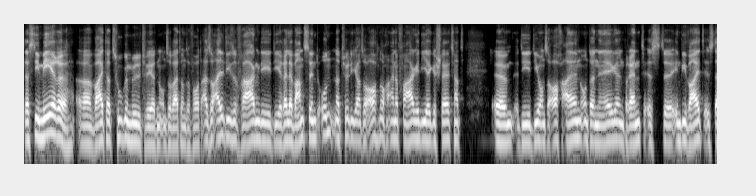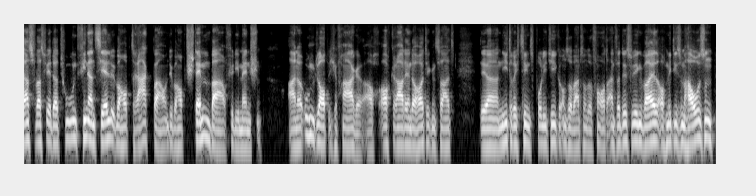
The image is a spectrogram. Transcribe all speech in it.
dass die Meere äh, weiter zugemüllt werden und so weiter und so fort. Also all diese Fragen, die, die relevant sind und natürlich also auch noch eine Frage, die er gestellt hat, die, die uns auch allen unter den Nägeln brennt, ist, äh, inwieweit ist das, was wir da tun, finanziell überhaupt tragbar und überhaupt stemmbar für die Menschen? Eine unglaubliche Frage, auch, auch gerade in der heutigen Zeit der Niedrigzinspolitik und so weiter und so fort. Einfach deswegen, weil auch mit diesem Hausen,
